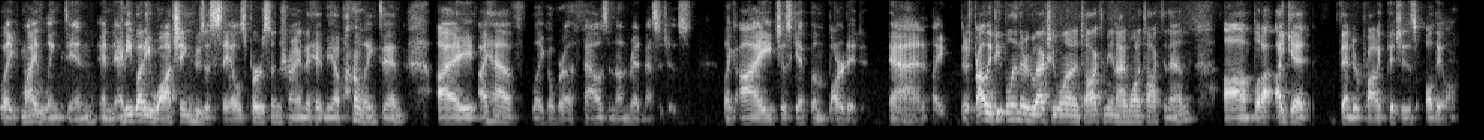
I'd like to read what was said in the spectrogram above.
like my LinkedIn and anybody watching who's a salesperson trying to hit me up on LinkedIn, I I have like over a thousand unread messages. Like I just get bombarded. And like there's probably people in there who actually want to talk to me and I want to talk to them. Um, but I, I get vendor product pitches all day long.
